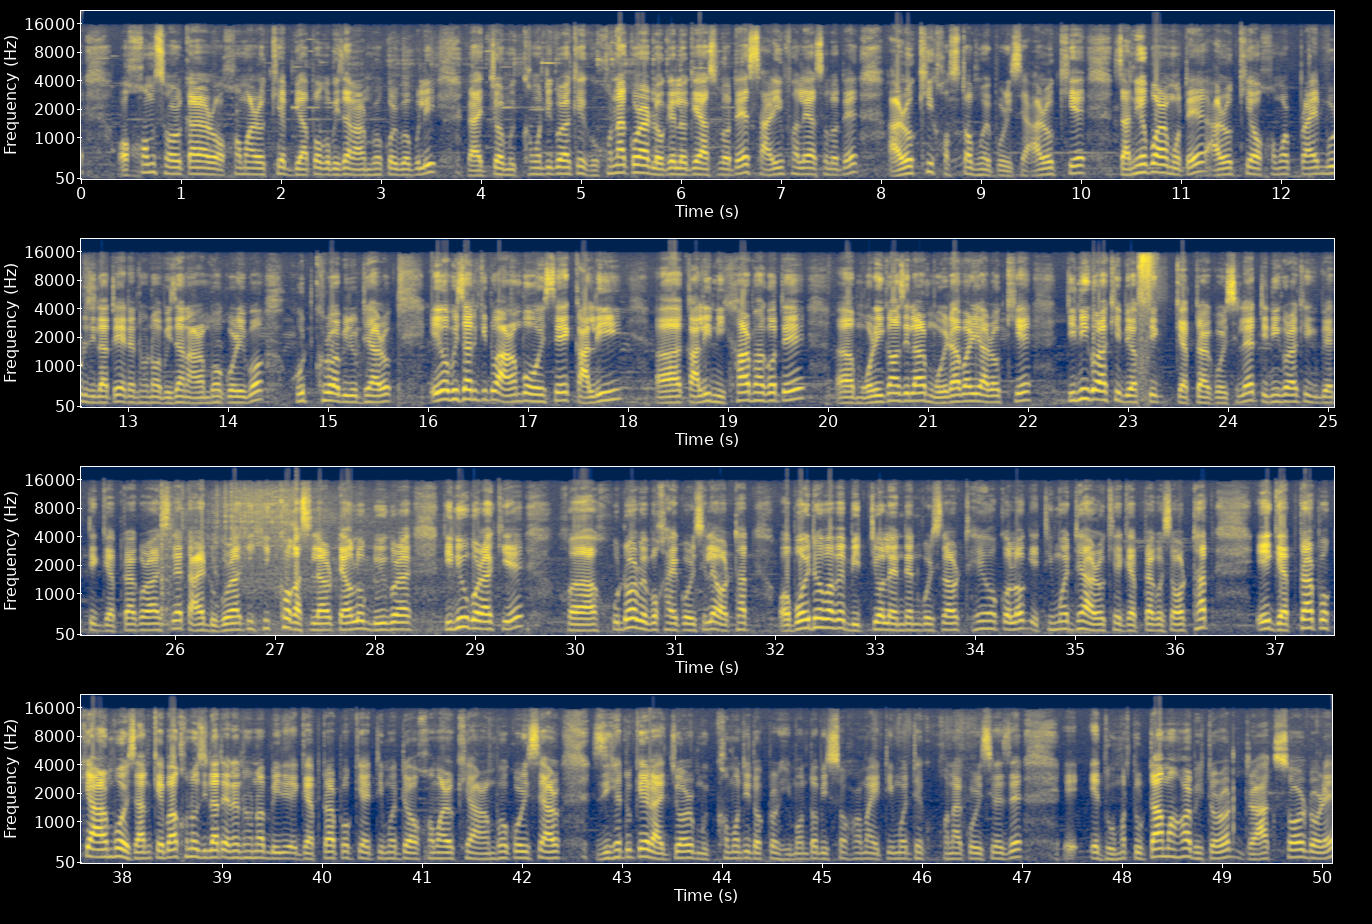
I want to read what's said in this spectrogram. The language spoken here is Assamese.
অসম চৰকাৰ আৰু অসম আৰক্ষীয়ে ব্যাপক অভিযান আৰম্ভ কৰিব বুলি ৰাজ্যৰ মুখ্যমন্ত্ৰীগৰাকীয়ে ঘোষণা কৰাৰ লগে লগে আচলতে চাৰিওফালে আচলতে আৰক্ষী সষ্টম হৈ পৰিছে। আৰক্ষীয়ে জানিব পৰা মতে আৰক্ষীয়ে অসমৰ প্ৰায়বোৰ জিলাতে এনেধৰণৰ অভিযান আৰম্ভ কৰিব সুদখোৰৰ বিৰুদ্ধে। আৰু এই অভিযান কিন্তু আৰম্ভ হৈছে কালি কালি নিশাৰ ভাগতে মৰিগাঁও জিলাৰ মৈৰাবাৰী আৰক্ষীয়ে তিনিগৰাকী ব্যক্তিক গ্ৰেপ্তাৰ কৰিছিলে। তিনিগৰাকী ব্যক্তিক গ্ৰেপ্তাৰ কৰা হৈছিলে। তাৰে দুগৰাকী শিক্ষক আছিলে আৰু তেওঁলোক দুয়োগৰাকী তিনিওগৰাকীয়ে সুদৰ ব্যৱসায় কৰিছিলে অৰ্থাৎ অবৈধভাৱে বিত্তীয় লেনদেন কৰিছিলে আৰু সেইসকলক ইতিমধ্যে আৰক্ষীয়ে গ্ৰেপ্তাৰ কৰিছে। অৰ্থাৎ এই গ্ৰেপ্তাৰ প্ৰক্ৰিয়া আৰম্ভ হৈছে। আন কেইবাখনো জিলাত এনেধৰণৰ গ্ৰেপ্তাৰ প্ৰক্ৰিয়া ইতিমধ্যে অসম আৰক্ষীয়ে আৰম্ভ কৰিছে আৰু যিহেতুকে ৰাজ্যৰ মুখ্যমন্ত্ৰী ডক্টৰ হিমন্ত বিশ্ব শৰ্মাই ইতিমধ্যে ঘোষণা কৰিছিলে যে এই দুটা মাহৰ ভিতৰত ড্ৰাগছৰ দৰে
